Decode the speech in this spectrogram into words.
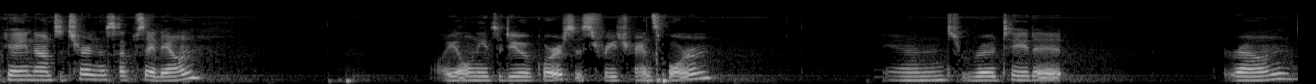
Okay, now to turn this upside down, all you'll need to do, of course, is free transform and rotate it around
